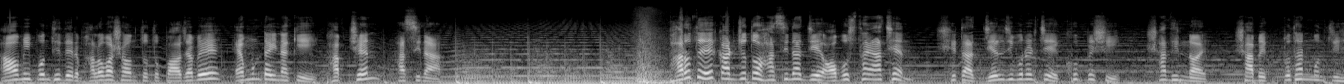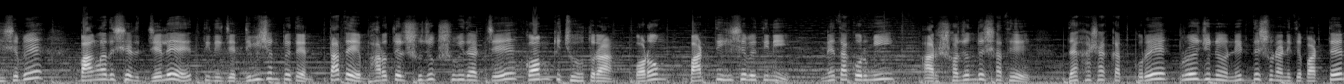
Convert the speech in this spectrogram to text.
আওয়ামীপন্থীদের ভালোবাসা অন্তত পাওয়া যাবে এমনটাই নাকি ভাবছেন হাসিনা। ভারতে কার্যত হাসিনা যে অবস্থায় আছেন, সেটা জেল জীবনের চেয়ে খুব বেশি স্বাধীন নয়। সাবেক প্রধানমন্ত্রী হিসেবে বাংলাদেশের জেলে তিনি যে ডিভিশন পেতেন, তাতে ভারতের সুযোগ সুবিধার চেয়ে কম কিছু হতো না। বরং বাড়তি হিসেবে তিনি নেতাকর্মী আর স্বজনদের সাথে দেখা সাক্ষাৎ করে প্রয়োজনীয় নির্দেশনা নিতে পারতেন,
